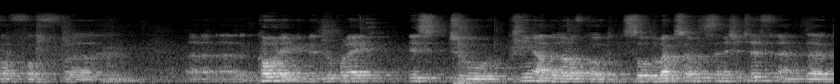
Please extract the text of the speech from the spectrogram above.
of, of uh, uh, coding in Drupal 8 is to clean up a lot of code. So the Web Services Initiative and uh,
